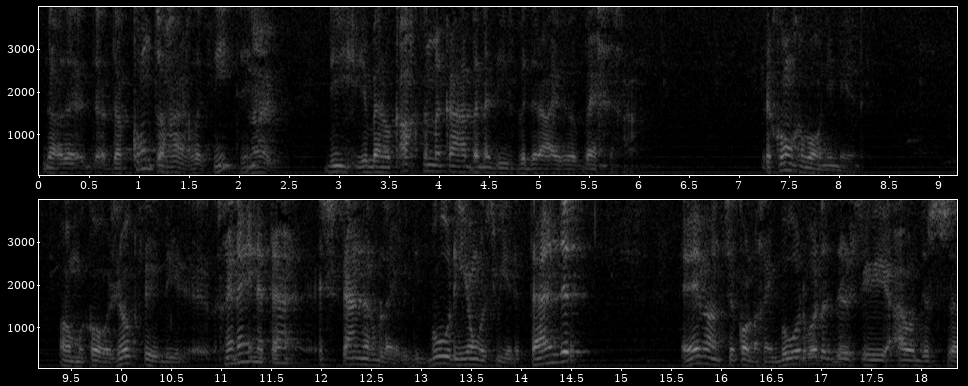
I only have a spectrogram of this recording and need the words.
Nou, dat, dat, dat kon toch eigenlijk niet, hè? Nee. Die, je bent ook achter elkaar binnen die bedrijven weggegaan. Dat kon gewoon niet meer. Ome Ko is ook, die, die, geen ene tuin, is tuinder gebleven. Die boerenjongens weer tuinder. Hè, want ze konden geen boer worden, dus die ouders, uh,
